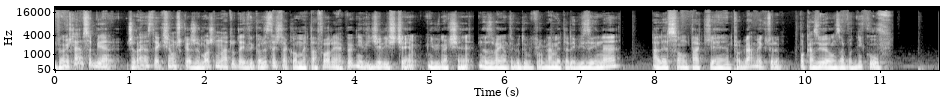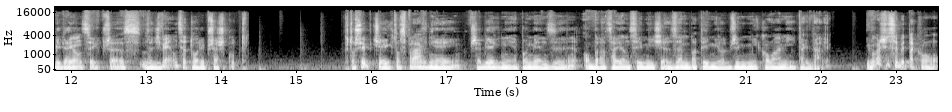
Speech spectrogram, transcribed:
I pomyślałem sobie, czytając tę książkę, że można tutaj wykorzystać taką metaforę, jak pewnie widzieliście, nie wiem jak się nazywają tego typu programy telewizyjne, ale są takie programy, które pokazują zawodników biegających przez zadziwiające tory przeszkód. Kto szybciej, kto sprawniej przebiegnie pomiędzy obracającymi się zębatymi, olbrzymimi kołami itd. Tak I wyobraźcie sobie taką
